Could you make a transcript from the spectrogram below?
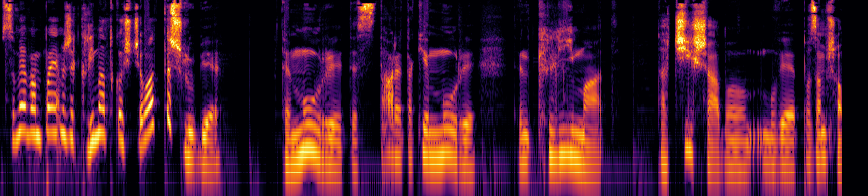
w sumie wam powiem, że klimat kościoła też lubię. Te mury, te stare takie mury, ten klimat, ta cisza, bo mówię poza mszą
